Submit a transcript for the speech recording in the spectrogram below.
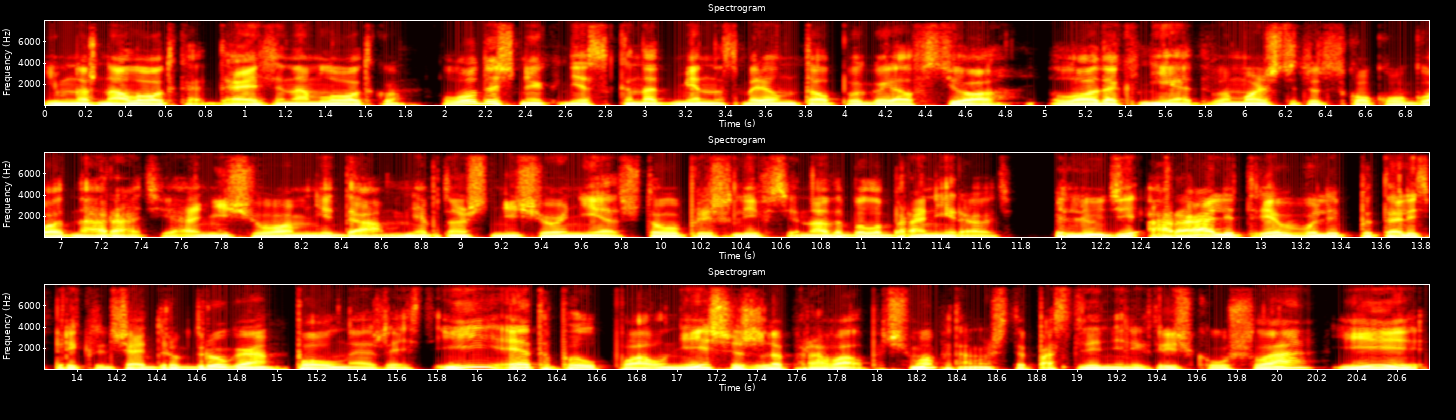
им нужна лодка, дайте нам лодку. Лодочник Лодочник несколько надменно смотрел на толпу и говорил, все, лодок нет, вы можете тут сколько угодно орать, я ничего вам не дам, мне потому что ничего нет, что вы пришли все, надо было бронировать. Люди орали, требовали, пытались перекричать друг друга. Полная жесть. И это был полнейший же провал. Почему? Потому что последняя электричка ушла, и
